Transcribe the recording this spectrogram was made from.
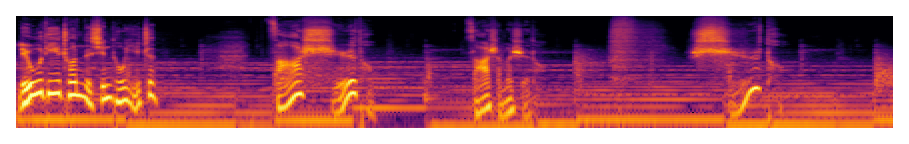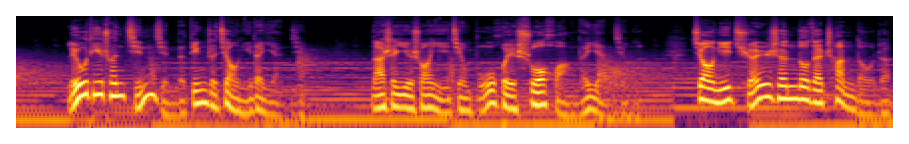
刘迪川的心头一震，砸石头，砸什么石头？石头。刘迪川紧紧地盯着教尼的眼睛，那是一双已经不会说谎的眼睛了。教尼全身都在颤抖着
